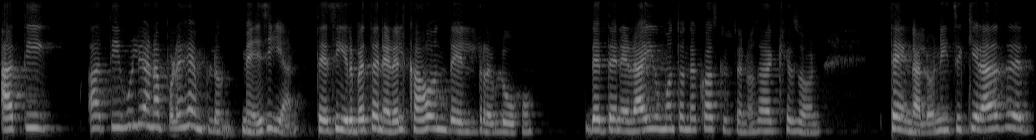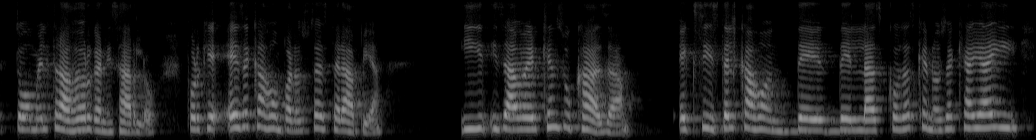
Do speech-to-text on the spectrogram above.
A ti, a ti Juliana, por ejemplo, me decían, te sirve tener el cajón del reblujo de tener ahí un montón de cosas que usted no sabe qué son, téngalo, ni siquiera tome el trabajo de organizarlo, porque ese cajón para usted es terapia. Y, saber que en su casa existe el cajón de, de, las cosas que no sé qué hay ahí,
